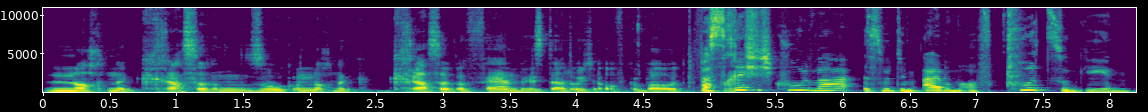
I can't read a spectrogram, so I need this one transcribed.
noch einen krasseren Sog und noch eine krassere Fanbase dadurch aufgebaut. Was richtig cool war, ist mit dem Album auf Tour zu gehen.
